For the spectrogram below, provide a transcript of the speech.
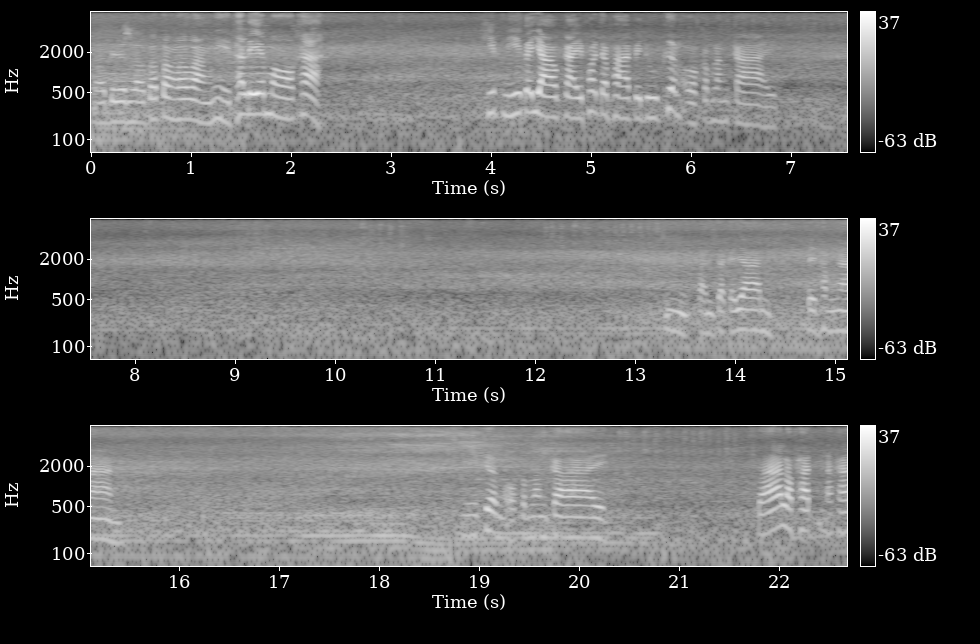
เราเดินเราก็ต้องระวังนี่ ทะเลหมอกค่ะ คลิปนี้ก็ยาวไกลเพราะจะพาไปดูเครื่องออกกำลังกาย ปั่นจักรยานไปทำงาน มีเครื่องออกกำลังกาย สารพัดนะคะ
